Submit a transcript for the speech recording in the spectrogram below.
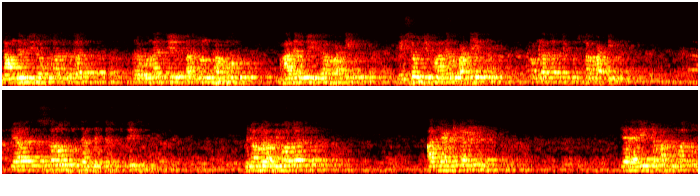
नामदेवजी रघुनाथ भगत रघुनाथजी अर्जुन ठाकूर महादेवजी हिरा पाटील केशवजी महादेव पाटील कमलाकरजी कृष्णा पाटील या सर्व स्मृत्यांच्या स्मृतीस विनम्र अभिवादन. आज या ठिकाणी या रॅलीच्या माध्यमातून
